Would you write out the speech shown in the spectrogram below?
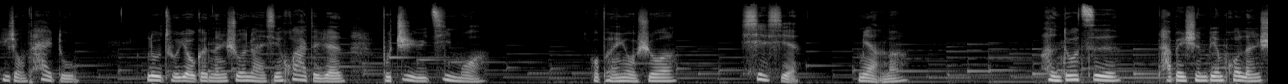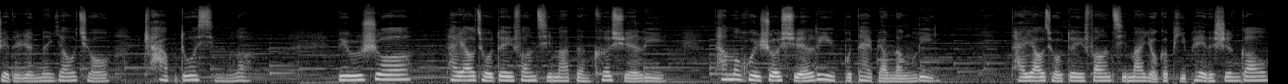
一种态度。路途有个能说暖心话的人，不至于寂寞。我朋友说：“谢谢，免了。”很多次，他被身边泼冷水的人们要求差不多行了。比如说，他要求对方起码本科学历，他们会说学历不代表能力。他要求对方起码有个匹配的身高，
